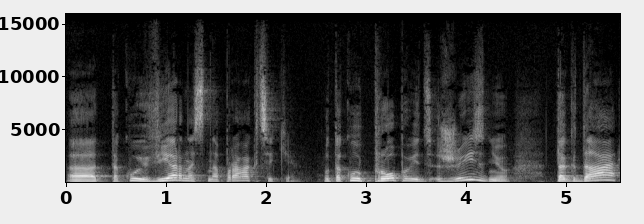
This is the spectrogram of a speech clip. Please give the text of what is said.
э, такую верность на практике, вот такую проповедь жизнью, тогда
